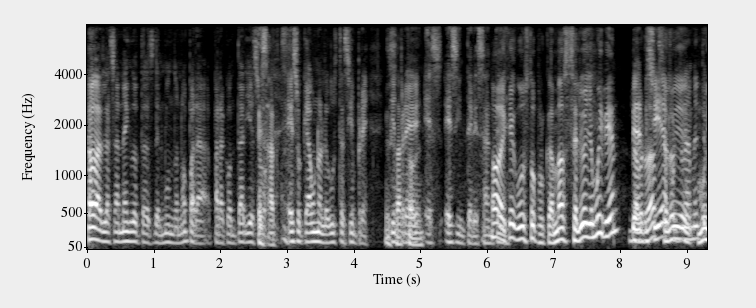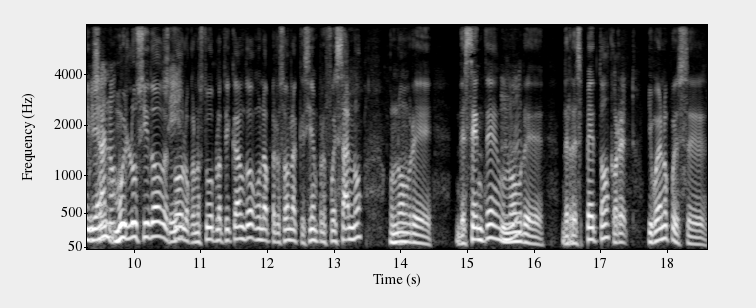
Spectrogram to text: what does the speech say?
todas las anécdotas del mundo, ¿no? Para, para contar y eso, eso que a uno le gusta siempre, siempre es, es interesante. Ay, qué gusto, porque además se le oye muy bien, la verdad, sí, se le oye muy, bien, sano. muy lúcido de Sí. todo lo que nos estuvo platicando, una persona que siempre fue sano, un hombre decente, un hombre de respeto. Correcto. Y bueno, pues eh,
